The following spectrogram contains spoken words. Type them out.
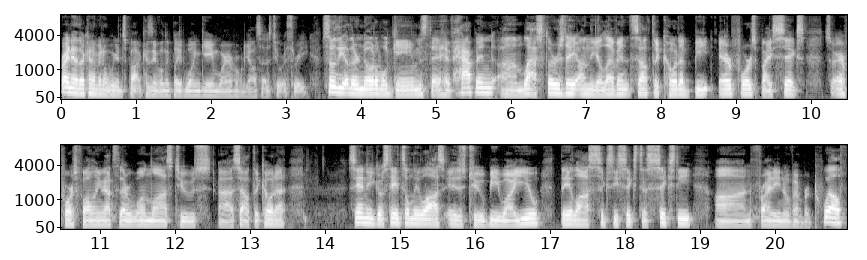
right now, they're kind of in a weird spot because they've only played one game where everybody else has two or three. Some of the other notable games that have happened um, last Thursday on the 11th, South Dakota beat Air Force by six. So Air Force falling, that's their one loss to uh, South Dakota. San Diego State's only loss is to BYU. They lost 66 to 60 on Friday, November 12th.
